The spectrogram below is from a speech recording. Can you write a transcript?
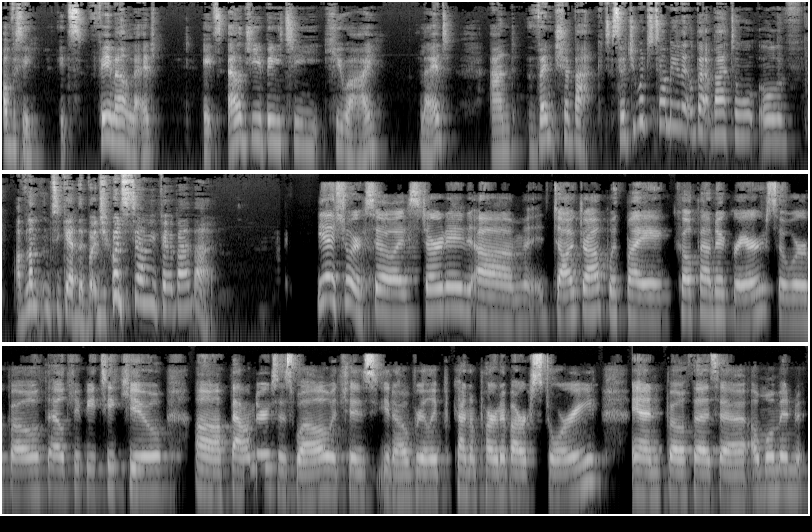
Obviously, it's female led, it's LGBTQI led, and venture backed. So, do you want to tell me a little bit about all, all of? I've lumped them together, but do you want to tell me a bit about that? Yeah, sure. So I started um, Dog Drop with my co-founder Greer. So we're both LGBTQ uh, founders as well, which is you know really kind of part of our story, and both as a, a woman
